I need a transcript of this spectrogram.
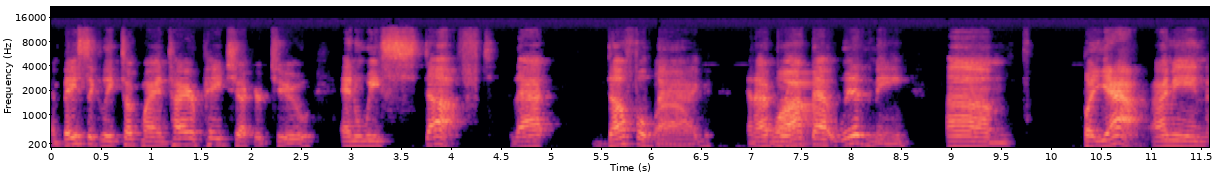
and basically took my entire paycheck or two and we stuffed that duffel bag wow. and I brought wow. that with me. Um, but yeah, I mean,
